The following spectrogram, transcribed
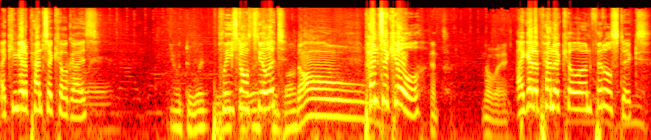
I can get a penta kill, guys. You do it. do Please do don't steal it. No. Pentakill. Penta. No way. I got a penta kill on Fiddlesticks.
